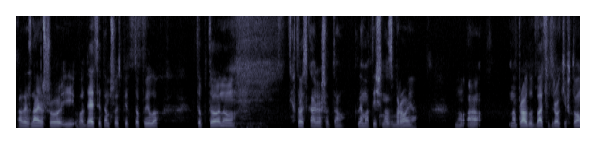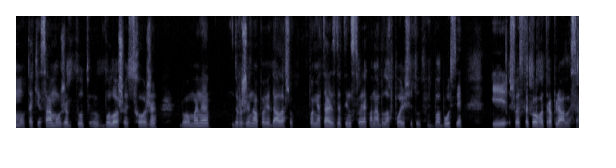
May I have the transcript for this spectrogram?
Але знаю, що і в Одесі там щось підтопило. Тобто, ну, хтось каже, що то кліматична зброя. Ну, а направду 20 років тому таке саме вже тут е, було щось схоже, бо у мене дружина оповідала, що пам'ятає з дитинства, як вона була в Польщі, тут в бабусі, і щось такого траплялося,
